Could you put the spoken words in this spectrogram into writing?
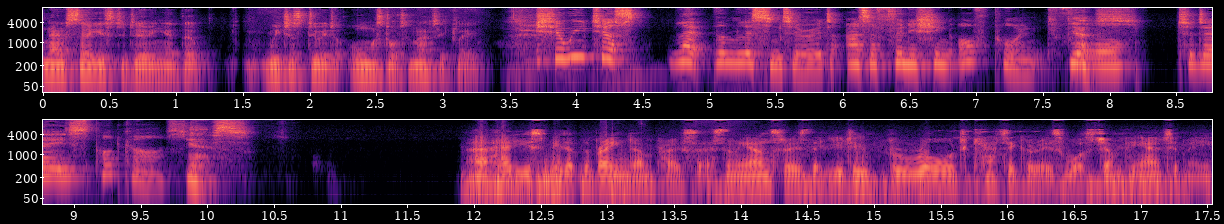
now so used to doing it that we just do it almost automatically. Should we just let them listen to it as a finishing off point for Yes. today's podcast? Yes. Uh, how do you speed up the brain dump process? And the answer is that you do broad categories, what's jumping out at me,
